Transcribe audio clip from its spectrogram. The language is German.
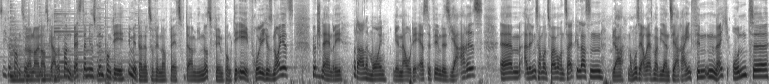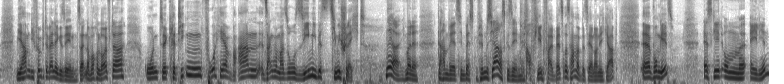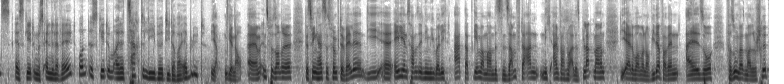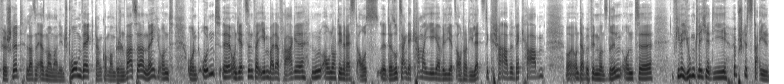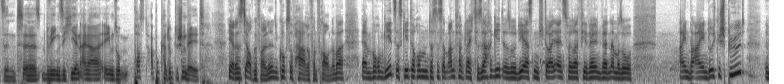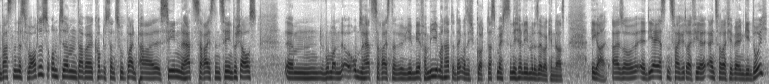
Herzlich willkommen zu einer neuen Ausgabe von bester-film.de im Internet zu finden auf bester-film.de. Fröhliches Neues wünschen der Henry. Und Arne, moin. Genau, der erste Film des Jahres. Ähm, allerdings haben wir uns zwei Wochen Zeit gelassen. Ja, man muss ja auch erstmal wieder ins Jahr reinfinden. Nicht? Und äh, wir haben die fünfte Welle gesehen. Seit einer Woche läuft er. Und äh, Kritiken vorher waren, sagen wir mal so, semi bis ziemlich schlecht. Naja, ich meine, da haben wir jetzt den besten Film des Jahres gesehen. Auf jeden Fall, besseres haben wir bisher noch nicht gehabt. Äh, worum geht's? Es geht um äh, Aliens, es geht um das Ende der Welt und es geht um eine zarte Liebe, die dabei erblüht. Ja, genau. Ähm, insbesondere, deswegen heißt es fünfte Welle. Die äh, Aliens haben sich nämlich überlegt, ah, das gehen wir mal ein bisschen sanfter an, nicht einfach nur alles platt machen. Die Erde wollen wir noch wiederverwenden. Also versuchen wir es mal so Schritt für Schritt, lassen erstmal mal den Strom weg, dann kommt mal ein bisschen Wasser, nicht? Und, und, und. Äh, und jetzt sind wir eben bei der Frage, nun auch noch den Rest aus. Äh, sozusagen der Kammerjäger will jetzt auch noch die letzte Schabe weghaben. Äh, und da befinden wir uns drin. Und äh, viele Jugendliche, die hübsch gestylt sind, äh, bewegen sich hier in einer eben so postapokalyptischen Welt. Ja, das ist dir aufgefallen, ne? Du guckst auf Haare von Frauen. Aber ähm, worum geht's? Es geht darum, dass es am Anfang gleich zur Sache geht. Also die ersten drei, eins, zwei, drei, vier Wellen werden einmal so ein bei ein durchgespült, im wahrsten Sinne des Wortes. Und ähm, dabei kommt es dann zu ein paar Szenen, herzzerreißenden Szenen durchaus, ähm, wo man äh, umso herzzerreißender, je mehr Familie man hat, dann denkt man sich, Gott, das möchtest du nicht erleben, wenn du selber Kinder hast. Egal. Also äh, die ersten zwei, vier, drei, vier, eins, zwei, drei, vier Wellen gehen durch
